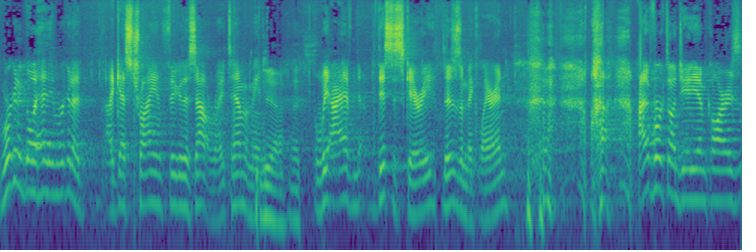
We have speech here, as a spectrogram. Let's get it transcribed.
we're gonna go ahead and we're gonna, I guess, try and figure this out, right, Tim? I mean, Yeah, we, I have, this is scary. This is a McLaren. I've worked on JDM cars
